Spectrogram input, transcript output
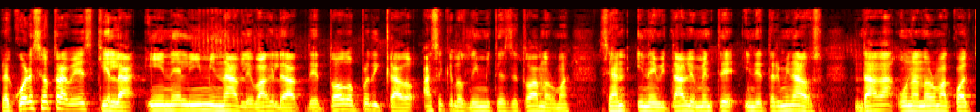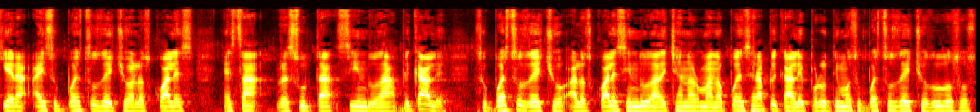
Recuérdese otra vez que la ineliminable vaguedad de todo predicado hace que los límites de toda norma sean inevitablemente indeterminados. Dada una norma cualquiera, hay supuestos de hecho a los cuales esta resulta sin duda aplicable, supuestos de hecho a los cuales sin duda dicha norma no puede ser aplicable y por último supuestos de hecho dudosos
